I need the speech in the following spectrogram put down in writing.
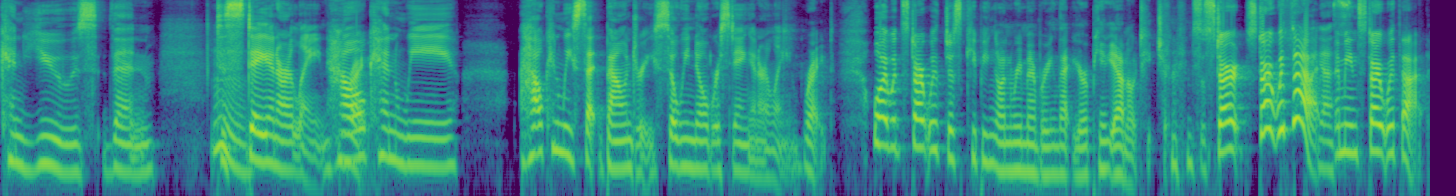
can use then to mm. stay in our lane? How can we how can we set boundaries so we know we're staying in our lane? Right. Well i would start with just keeping on remembering that you're a piano teacher. So start start with that. Yes. i mean start with that.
